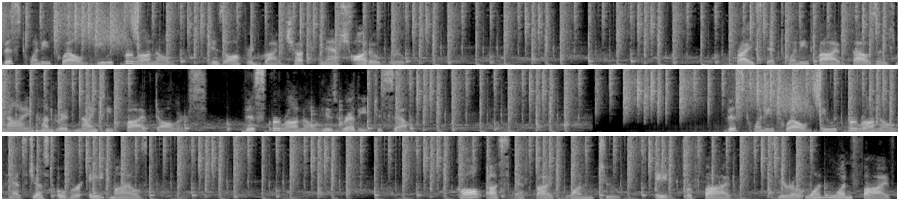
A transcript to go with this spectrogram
This 2012 Buick Verano is offered by Chuck Nash Auto Group. Priced at $25,995, this Verano is ready to sell. This 2012 Buick Verano has just over 8 miles. Call us at 512-845-0115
